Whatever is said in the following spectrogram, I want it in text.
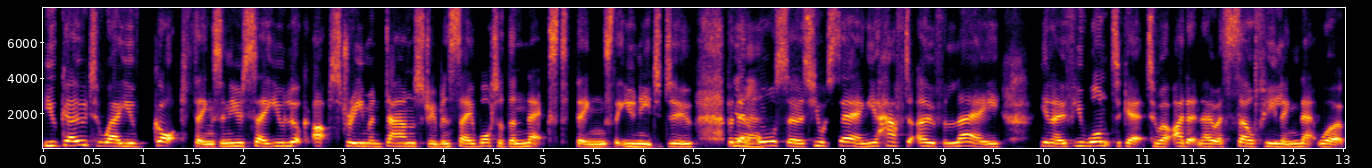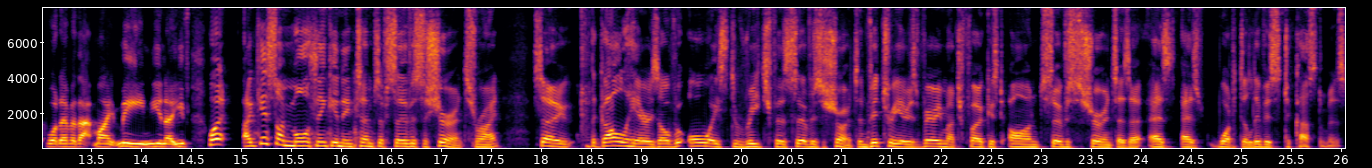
you go to where you've got things, and you say you look upstream and downstream, and say what are the next things that you need to do. But yeah. then also, as you were saying, you have to overlay. You know, if you want to get to a I don't know a self healing network, whatever that might mean. You know, you've. Well, I guess I'm more thinking in terms of service assurance, right? So the goal here is always to reach for service assurance, and Vitria is very much focused on service assurance as a, as as what it delivers to customers.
